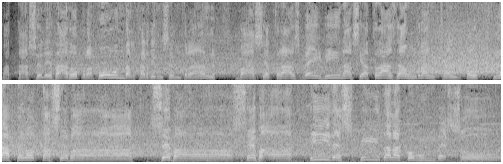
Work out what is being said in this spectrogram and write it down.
Batazo elevado, profundo al jardín central. Va hacia atrás, Baby, hacia atrás, da un gran salto. La pelota se va, se va, se va. Y despídala con un beso.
